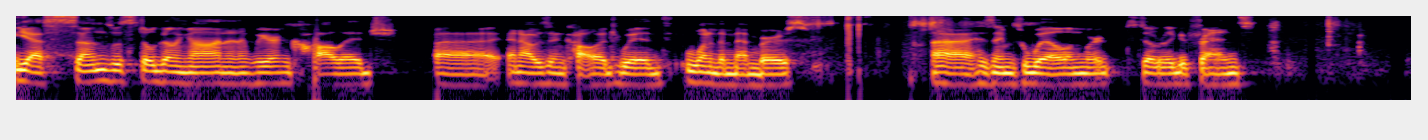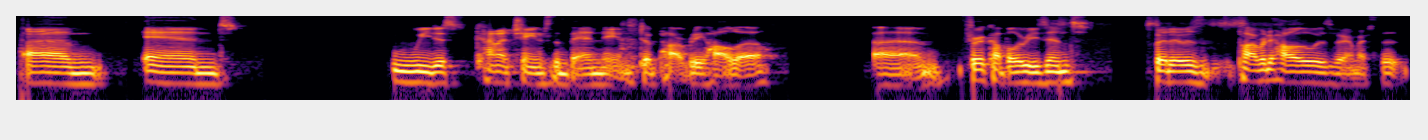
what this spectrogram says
yes, Sons was still going on, and we were in college. Uh, and I was in college with one of the members. Uh, his name's Will, and we're still really good friends. Um, and we just kind of changed the band name to Poverty Hollow um, for a couple of reasons. But it was Poverty Hollow was very much the,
